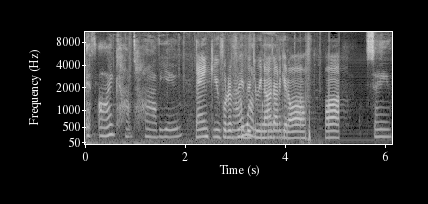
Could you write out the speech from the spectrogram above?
If I can't have you, Thank you for the free victory. Now I gotta get off. Wow. same.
